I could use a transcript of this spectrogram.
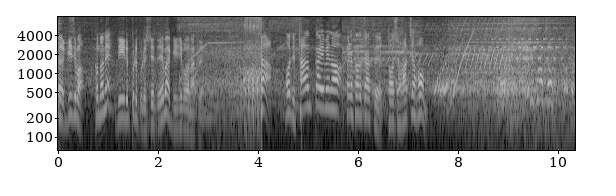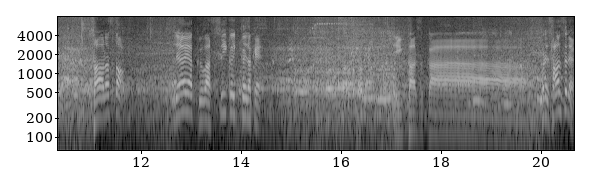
うん疑似棒。このねリールプルプルしてれば疑似ボーナス。さあ本日3回目のペルソナチャンス。投手8本。さあラスト。レア役はスイカ1回だけ。いかずか。これ3スルー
